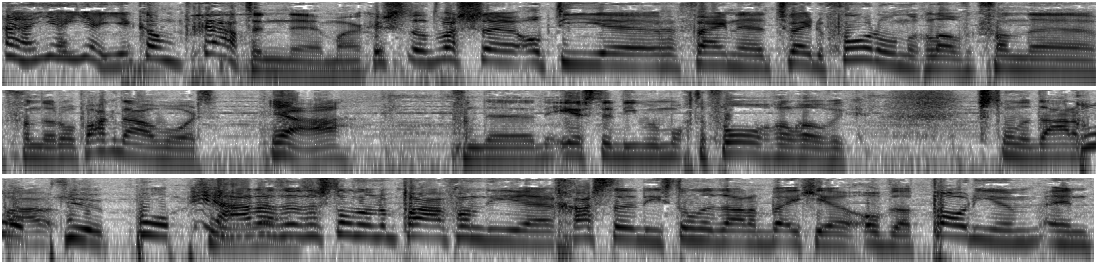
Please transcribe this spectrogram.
Ja, ja, ja, je kan praten, uh, Marcus. Dat was op die fijne tweede voorronde, geloof ik, van, van de Rob Akda Award. Ja. Van de, de eerste die we mochten volgen, geloof ik. Stonden daar een popje, paar... Popje, Ja, er, er stonden een paar van die gasten. Die stonden daar een beetje op dat podium. En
